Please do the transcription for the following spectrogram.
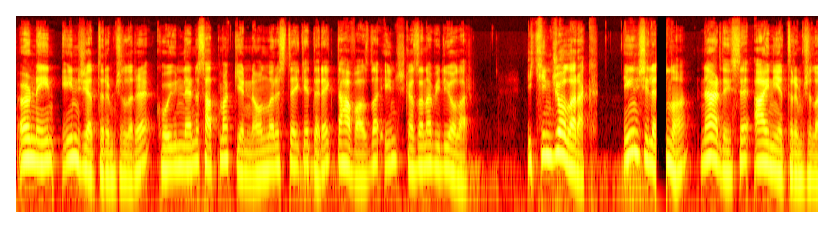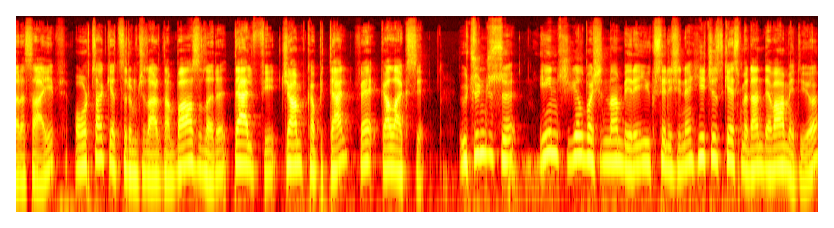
Örneğin inç yatırımcıları coinlerini satmak yerine onları stake ederek daha fazla inç kazanabiliyorlar. İkinci olarak Inch ile Luna neredeyse aynı yatırımcılara sahip. Ortak yatırımcılardan bazıları Delphi, Jump Capital ve Galaxy. Üçüncüsü Inch yılbaşından beri yükselişine hiç hız kesmeden devam ediyor.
